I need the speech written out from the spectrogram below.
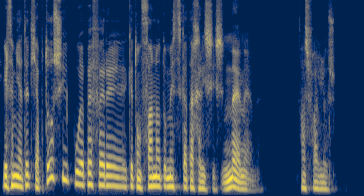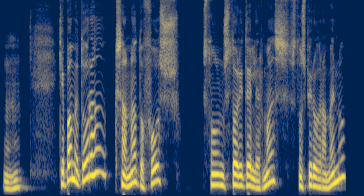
ήρθε μια τέτοια πτώση που επέφερε και τον θάνατο μέσα στις καταχρήσεις. Ναι, ναι, ναι. Ασφαλώς. Μμμ. Και πάμε τώρα ξανά το φως στον storyteller μας, στον Σπύρο Γραμμένο,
